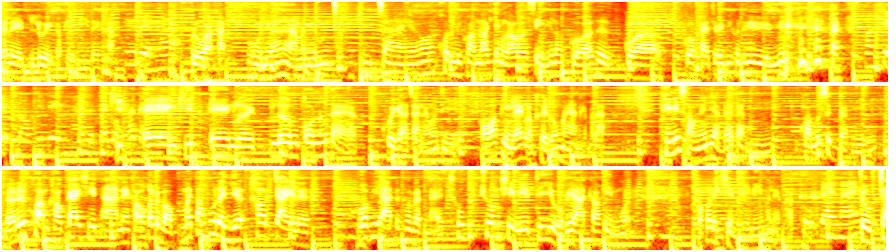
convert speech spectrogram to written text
ก็เลยลุยกับเพลงนี้เลยครับกลัวครับโอ้โหเนื้อหามันจริงใจเพราะว่าคนมีความรักอย่างเราสิ่งที่เรากลัวก็คือกลัวกลัวแฟนจะไปมีคนอื่นคอนเซ็ปต์เราคิดเองไหมหรือใครบอกคิดให้แต่เองคิดเองเลยเริ่มต้นตั้งแต่คุยกับอาจารย์นักดนตรีเพราะว่าเพลงแรกเราเคยร่วมงานกันมาแล้วเพลงที่สองเนี่ยอยากได้แบบนี้ ความรู้สึกแบบนี้ แล้วด้วยความเขาใกล้ชิดอาร์ตเนี่ยเขาก็เลยบอกไม่ต้องพูดอะไรเยอะเข้าใจเลย ว่าพี่อาร์ตเป็นคนแบบไหนทุกช่วงชีวิตที่อยู่กับพี่อาร์ตเขาเห็นหมด เขาก็เลยเขียนเพลงนี้มาเลยครับ ถูกใจไหมถูกใจ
